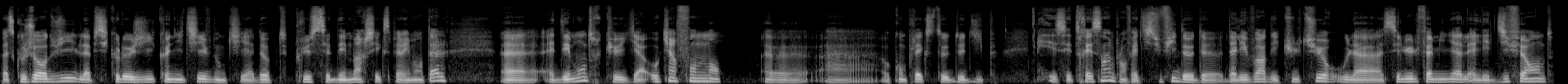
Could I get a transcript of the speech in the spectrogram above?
parce qu'aujourd'hui, la psychologie cognitive, donc qui adopte plus cette démarche expérimentale, euh, elle démontre qu'il n'y a aucun fondement euh, au complexe d'Oedipe. Et c'est très simple en fait. Il suffit d'aller voir des cultures où la cellule familiale elle est différente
